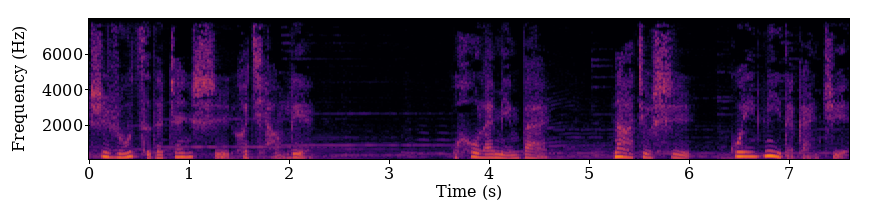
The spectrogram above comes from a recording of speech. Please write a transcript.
是如此的真实和强烈，我后来明白，那就是闺蜜的感觉。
